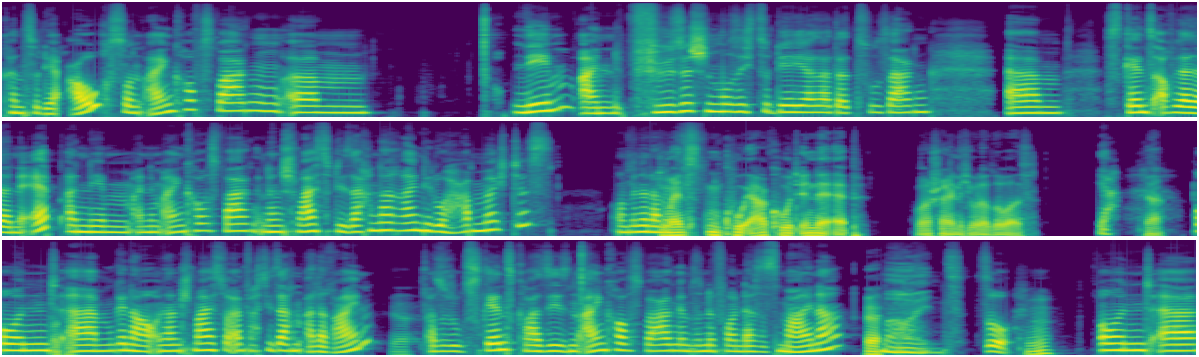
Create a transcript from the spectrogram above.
kannst du dir auch so einen Einkaufswagen ähm, nehmen, einen physischen, muss ich zu dir ja dazu sagen. Ähm, scannst auch wieder deine App an dem, an dem Einkaufswagen und dann schmeißt du die Sachen da rein, die du haben möchtest. Und wenn du Du damit meinst einen QR-Code in der App wahrscheinlich oder sowas. Ja. Ja. Und Okay. ähm, genau, und dann schmeißt du einfach die Sachen alle rein. Ja. Also du scannst quasi diesen Einkaufswagen im Sinne von, das ist meiner, Ja. meins. So. Hm. Und äh,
